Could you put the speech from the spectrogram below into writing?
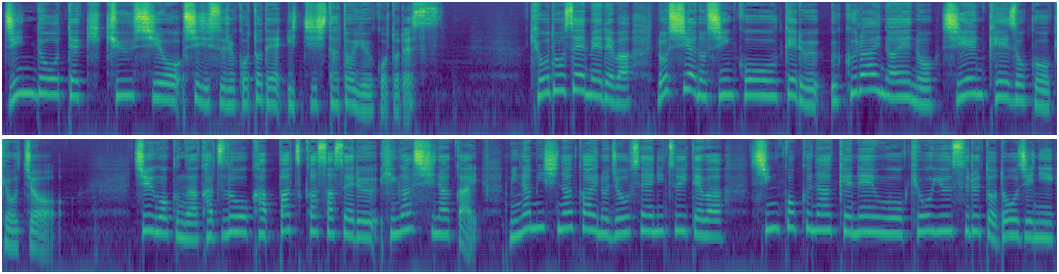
人道的休止を支持することで一致したということです。共同声明では、ロシアの侵攻を受けるウクライナへの支援継続を強調。中国が活動を活発化させる東シナ海、南シナ海の情勢については深刻な懸念を共有すると同時に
